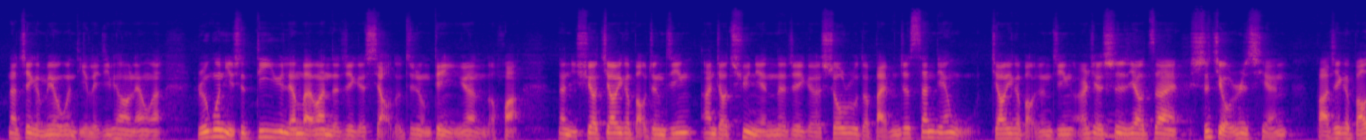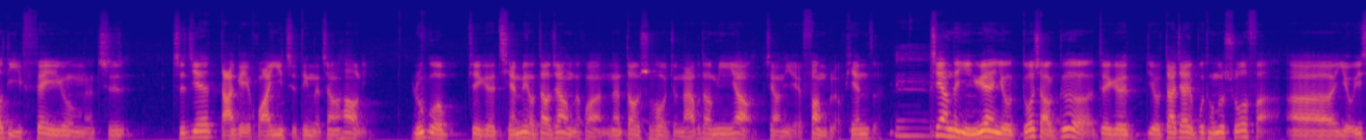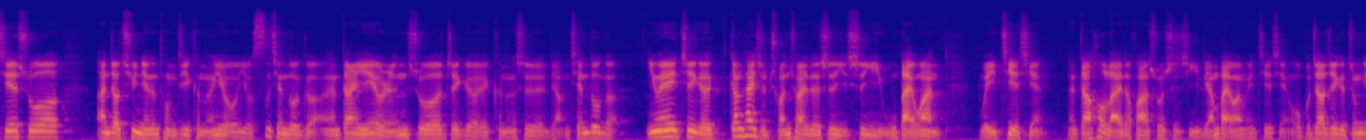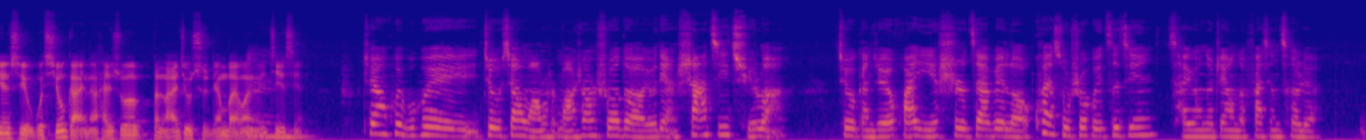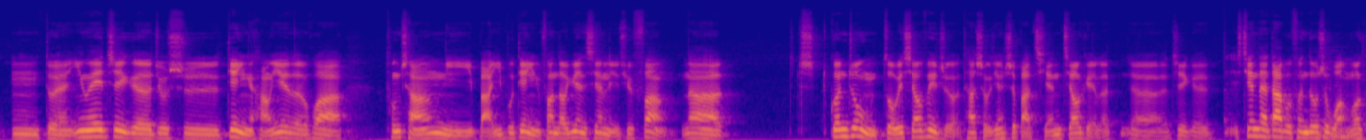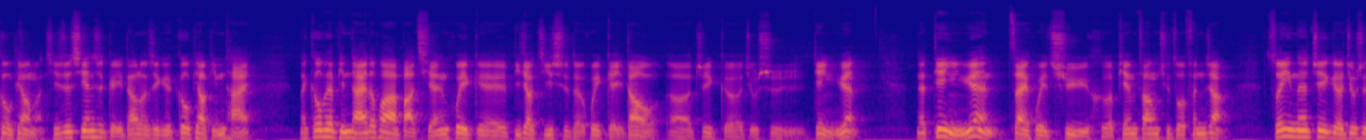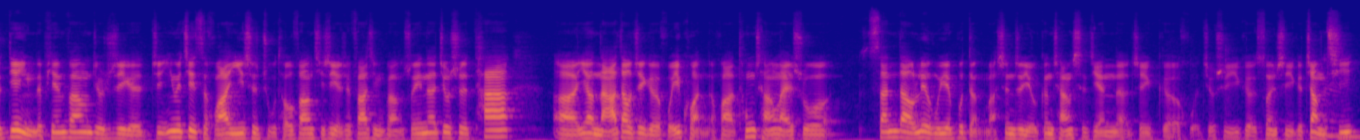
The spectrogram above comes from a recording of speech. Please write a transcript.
那这个没有问题，累计票房两百万。如果你是低于两百万的这个小的这种电影院的话，那你需要交一个保证金，按照去年的这个收入的百分之三点五交一个保证金，而且是要在十九日前把这个保底费用呢直直接打给华谊指定的账号里。如果这个钱没有到账的话，那到时候就拿不到密钥，这样也放不了片子。嗯，这样的影院有多少个？这个有大家有不同的说法啊、有一些说按照去年的统计，可能有有四千多个，嗯，当然也有人说这个可能是两千多个，因为这个刚开始传出来的是以是以五百万为界限，那到后来的话说是以两百万为界限，我不知道这个中间是有过修改呢，还是说本来就是两百万为界限。这样会不会就像网络网上说的，有点杀鸡取卵？就感觉华谊是在为了快速收回资金采用的这样的发行策略。嗯，对，因为这个就是电影行业的话，通常你把一部电影放到院线里去放，那观众作为消费者，他首先是把钱交给了呃这个，现在大部分都是网络购票嘛，其实先是给到了这个购票平台。那购票平台的话，把钱会给比较及时的会给到呃这个就是电影院，那电影院再会去和片方去做分账。所以呢，这个就是电影的片方，就是这个，就因为这次华谊是主投方，其实也是发行方，所以呢，就是他啊、要拿到这个回款的话，通常来说三到六个月不等吧，甚至有更长时间的这个，就是一个算是一个账期。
